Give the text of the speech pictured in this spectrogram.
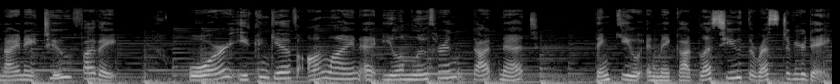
98258. Or you can give online at elimlutheran.net. Thank you and may God bless you the rest of your day.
